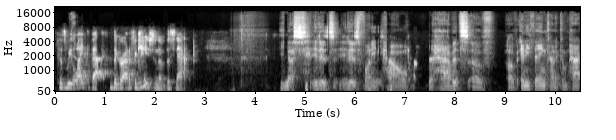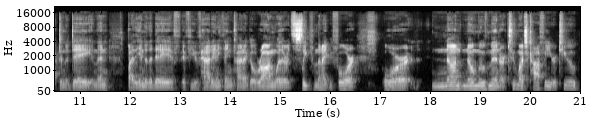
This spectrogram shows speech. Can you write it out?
because we like that the gratification of the snack. Yes, it is. It is funny how the habits of of anything kind of compact in a day, and then by the end of the day, if if you've had anything kind of go wrong, whether it's sleep from the night before, or none no movement, or too much coffee, or too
